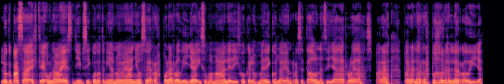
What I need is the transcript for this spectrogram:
Lo que pasa es que una vez Gypsy cuando tenía nueve años se raspó la rodilla y su mamá le dijo que los médicos le habían recetado una silla de ruedas para, para la raspadura en la rodilla.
